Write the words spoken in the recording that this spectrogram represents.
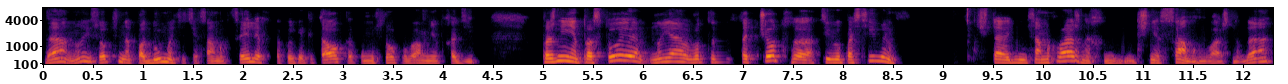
да, ну и, собственно, подумать о тех самых целях, какой капитал, к какому сроку вам необходим. Упражнение простое, но я вот этот отчет э, активы-пассивы считаю одним из самых важных, точнее, самым важным, да,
